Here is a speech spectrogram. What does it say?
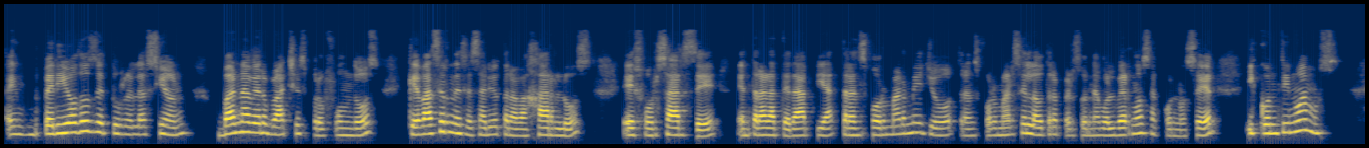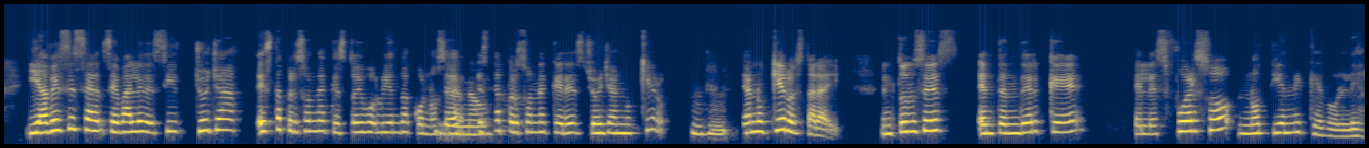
en periodos de tu relación van a haber baches profundos que va a ser necesario trabajarlos, esforzarse, entrar a terapia, transformarme yo, transformarse la otra persona, volvernos a conocer y continuamos. Y a veces se, vale decir, yo ya, esta persona que estoy volviendo a conocer, esta persona que eres, yo ya no quiero, ya no quiero estar ahí. Entonces, entender que el esfuerzo no tiene que doler.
